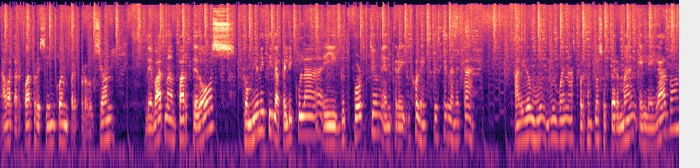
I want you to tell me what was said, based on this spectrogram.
Avatar 4 y 5 en preproducción. The Batman parte 2. Community, la película y Good Fortune entre, híjole, es que la neta ha habido muy, muy buenas, por ejemplo Superman, El Legado,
